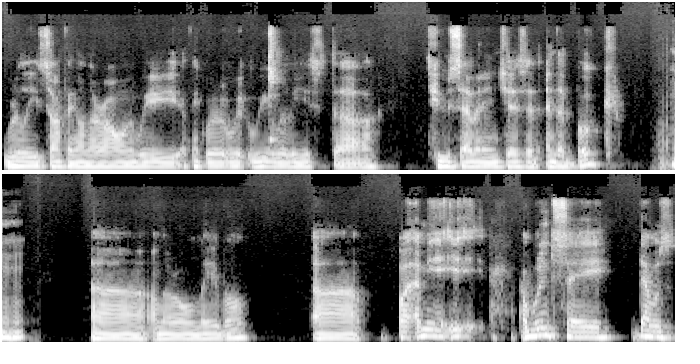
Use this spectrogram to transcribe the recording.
release something on our own. We, I think we we, we released uh, two seven inches and, and a book. Mm-hmm on our own label. Uh, but I mean, it, I wouldn't say that was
